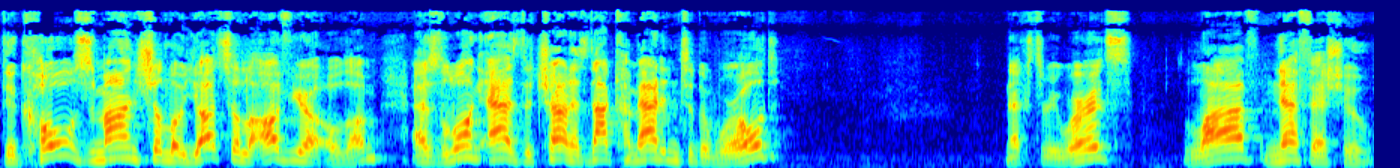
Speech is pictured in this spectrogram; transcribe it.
the Kol Zman Shalo Yatza La'avira Olam, as long as the child has not come out into the world. Next three words, Lav Nefeshu.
